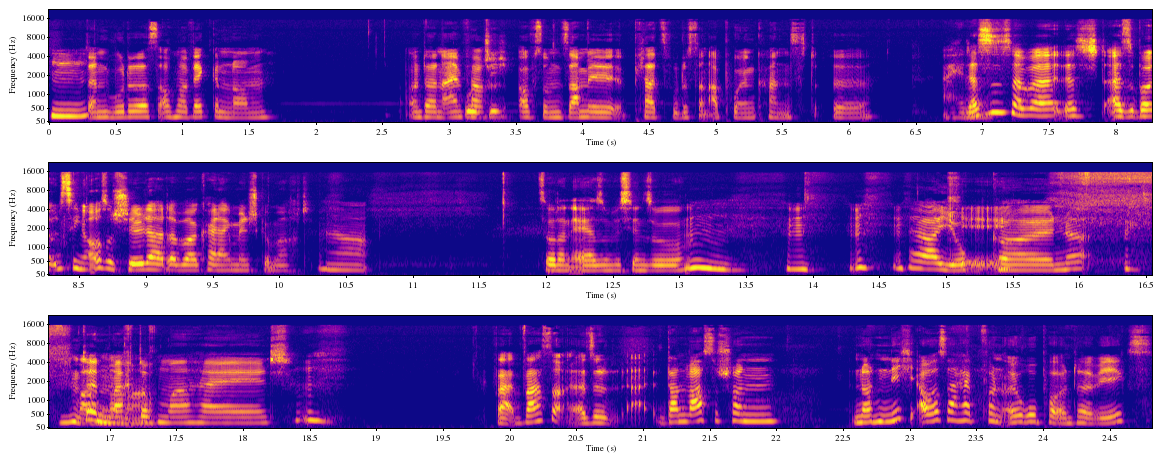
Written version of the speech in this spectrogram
Hm. dann wurde das auch mal weggenommen. Und dann einfach Gut, ich- auf so einem Sammelplatz, wo du es dann abholen kannst. Äh, Ah ja, das ist aber, das ist, also bei uns hingen auch so Schilder, hat aber keiner Mensch gemacht. ja. Sondern eher so ein bisschen so, hm, Ja, Juckel, ne? Machen dann mach mal. doch mal halt. War, warst du, also dann warst du schon noch nicht außerhalb von Europa unterwegs,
